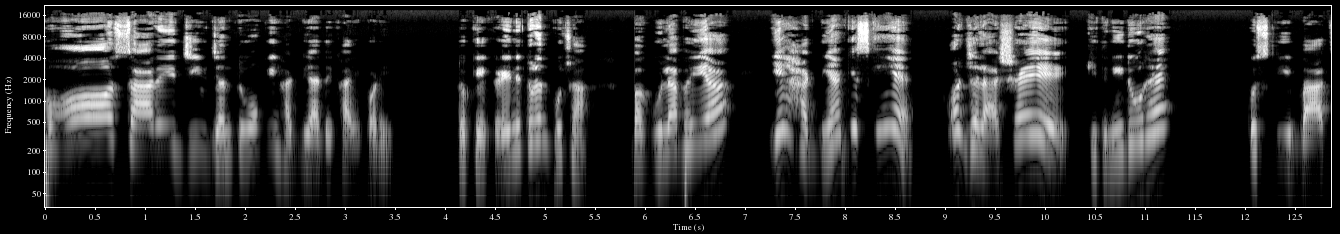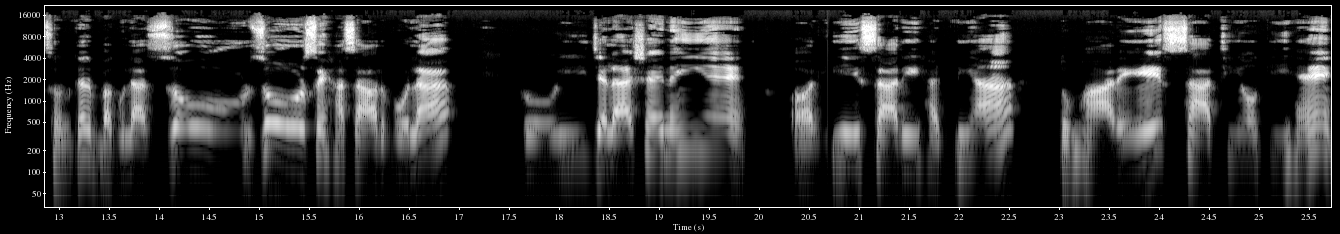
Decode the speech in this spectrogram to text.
बहुत सारे जीव जंतुओं की हड्डियाँ दिखाई पड़ी। तो केकड़े ने तुरंत पूछा, बगुला भैया, ये हड्डियाँ किसकी है? और जलाशय कितनी दूर है? उसकी बात सुनकर बगुला ज़ोर ज़ोर से हंसा और बोला, कोई जलाशय नहीं है। और ये सारी हड्डियाँ तुम्हारे साथियों की हैं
